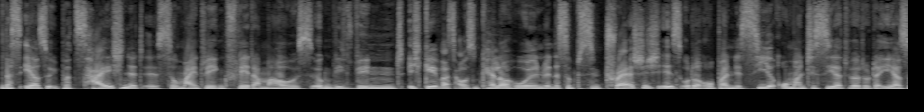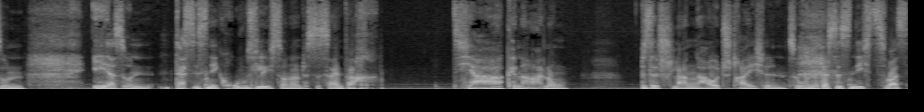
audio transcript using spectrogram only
das eher so überzeichnet ist. So meinetwegen Fledermaus, irgendwie Wind. Ich gehe was aus dem Keller holen, wenn das so ein bisschen trashig ist oder romantisier romantisiert wird oder eher so ein, eher so ein, das ist nicht gruselig, sondern das ist einfach, ja, keine Ahnung bisschen Schlangenhaut streicheln. So, ne? Das ist nichts, was.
